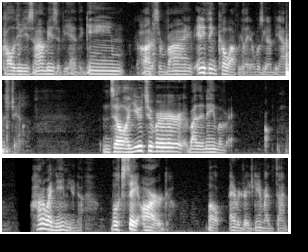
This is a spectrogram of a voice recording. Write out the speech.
Call of Duty Zombies if you had the game, How to Survive, anything co-op related was going to be on this channel. Until a YouTuber by the name of how do I name you now? We'll say Arg. Well, Average Rage Gamer at the time.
